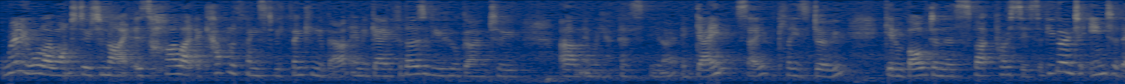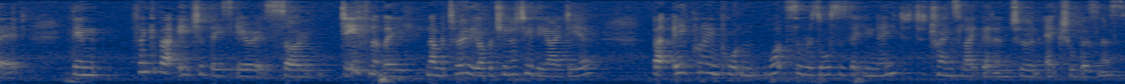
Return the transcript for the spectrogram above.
really all I want to do tonight is highlight a couple of things to be thinking about. And again, for those of you who are going to, um, and we, as you know, again, say, please do get involved in the Spark process. If you're going to enter that, then think about each of these areas. So definitely, number two, the opportunity, the idea. But equally important, what's the resources that you need to translate that into an actual business?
